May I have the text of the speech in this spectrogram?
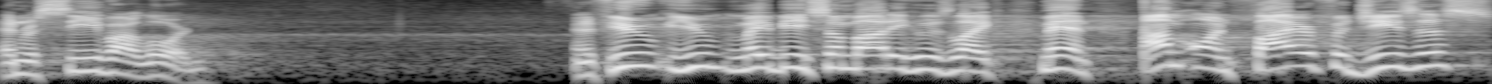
and receive our Lord. And if you, you may be somebody who's like, man, I'm on fire for Jesus,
